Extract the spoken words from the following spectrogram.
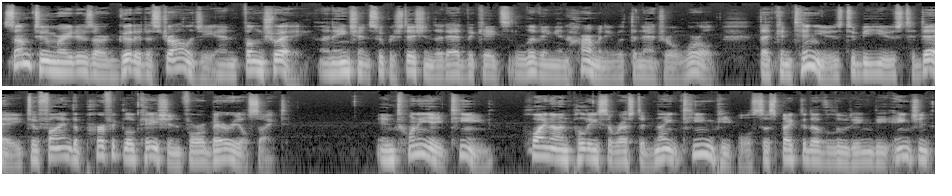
Some tomb raiders are good at astrology and feng shui, an ancient superstition that advocates living in harmony with the natural world, that continues to be used today to find the perfect location for a burial site. In 2018, Huainan police arrested 19 people suspected of looting the ancient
